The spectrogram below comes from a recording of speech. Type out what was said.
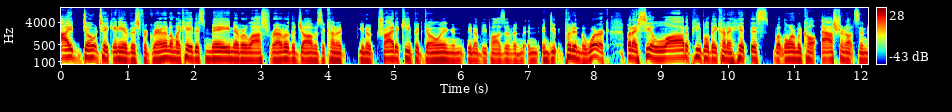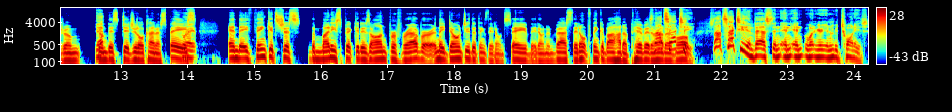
I don't take any of this for granted. I'm like, hey, this may never last forever. The job is to kind of, you know, try to keep it going and, you know, be positive and, and, and do, put in the work. But I see a lot of people, they kind of hit this, what Lauryn would call astronaut syndrome in this digital kind of space Right. And they think it's just the money spigot is on for forever and they don't do the things they don't save they don't invest they don't think about how to pivot It's or how not to sexy. evolve It's not sexy to invest in, in, in when you're in mid twenties.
